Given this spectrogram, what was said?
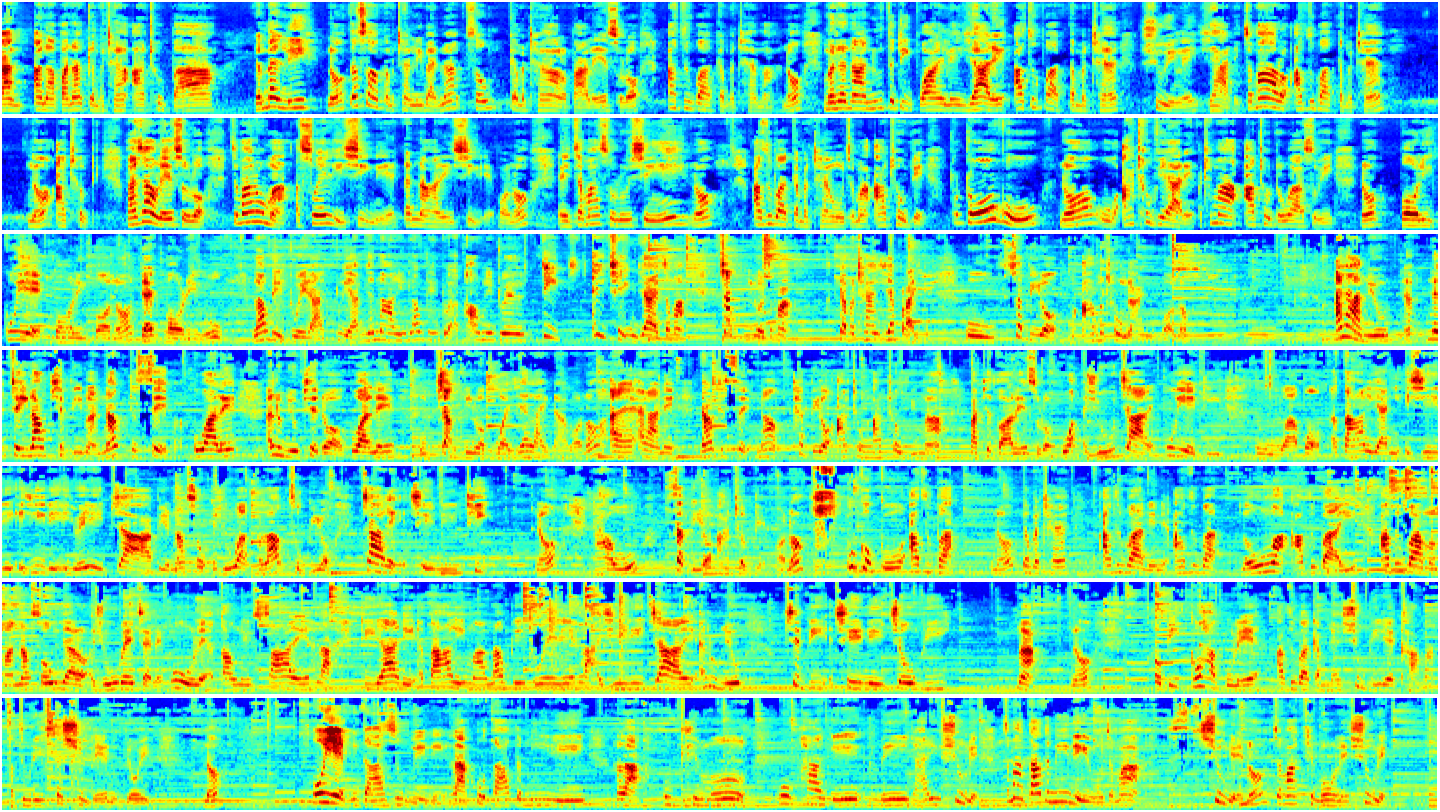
ကန်အာနာပါနကမ္မထန်အားထုတ်ပါ နံပါတ်၄เนาะသက်ဆောင်ကမ္မထန်လေးပါနောက်ဆုံးကမ္မထန်ကတော့ဗာလဲဆိုတော့အတုပကမ္မထန်ပါเนาะမရဏနုတတိပွားရင်လည်းရတယ်အတုပကမ္မထန်ရှုရင်လည်းရတယ်ကျမကတော့အတုပကမ္မထန် နော်အာထုတ်တယ်။ဘာကြောင့်လဲဆိုတော့ကျမတို့မှာအစွဲတွေရှိနေတယ်တဏှာတွေရှိတယ်ပေါ့နော်။အဲကျမဆိုလို့ရှိရင်နော်အာသုဘကမ္မထံကိုကျမအာထုတ်တယ်တော်တော်ကိုနော်ဟိုအာထုတ်ခဲ့ရတယ်ပထမအာထုတ်တော့ကဆိုရင်နော် body ကိုယ့်ရဲ့ body ပေါ့နော် dead body ကိုလောက်တွေတွေ့တာတွေ့ရမျက်နှာတွေလောက်တွေတွေ့အကောင်းတွေတွေ့တိအဲ့ချိန်ကျရင်ကျမကြောက်ပြီးတော့ကျမကမ္မထံရက်ပလိုက်တယ်ဟိုဆက်ပြီးတော့မအားမထုတ်နိုင်ဘူးပေါ့နော် အဲ့လိုမျိုးနှစ်ကြိမ်လောက်ဖြစ်ပြီးမှနောက်တစ်စစ်ပါကိုကလည်းအဲ့လိုမျိုးဖြစ်တော့ကိုကလည်းဟိုကြောက်ပြီးတော့ကိုကရက်လိုက်တာပေါ့နော်အဲအဲ့ဒါနဲ့နောက်တစ်စစ်နောက်ထပ်ပြီးတော့အားထုတ်အားထုတ်ပြီးမှမဖြစ်သွားလဲဆိုတော့ကိုကအယိုးကြတယ်ကိုရဲ့ဒီဟိုဟာပေါ့အသားတွေကနေအရည်တွေအရည်တွေအရွေးတွေကြပြီးတော့နောက်ဆုံးအယိုးကဂလောက်ဆိုပြီးတော့ကြတဲ့အခြေအနေထိနော်ဒါကိုဆက်ပြီးတော့အားထုတ်တယ်ပေါ့နော်ကိုကိုကိုအာသုဘနော်ကမ္မထမ်း အာသုဘအနေနဲ့အာသုဘလုံးဝအာသုဘကြီးအာသုဘမှာမှနောက်ဆုံးကြတော့အယိုးပဲကြံတယ်ကိုကိုလည်းအကောင်လေးစားတယ်ဟလားဒီကနေအသားတွေမှာလောက်ပြီးကျွဲတယ်ဟလားအရည်တွေကြားတယ်အဲ့လိုမျိုးဖြစ်ပြီးအခြေအနေကြုံပြီးငါနော်ဟုတ်ပြီကိုဟာကိုလည်းအာသုဘကမ္မထမ်းရှုပြီးတဲ့ခါမှာဘသူတွေဆက်ရှုတယ်လို့ပြောရင်နော်ကိုယ့်ရဲ့မိသားစုဝင်နေဟလာကိုသားသမီးတွေဟလာကိုခင်မွန်းကိုဖခင်အမေဒါတွေရှုတယ်ကျမသားသမီးတွေကိုကျမ ရှုတယ်နော်ကျမခင်မွန်းကိုလည်းရှုတယ်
